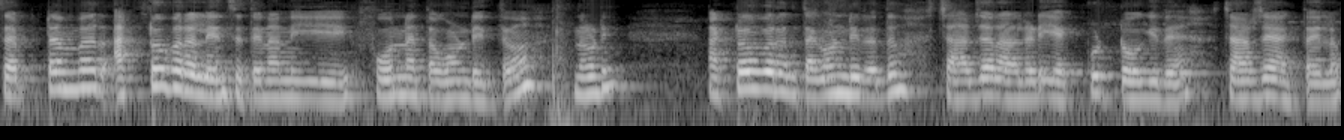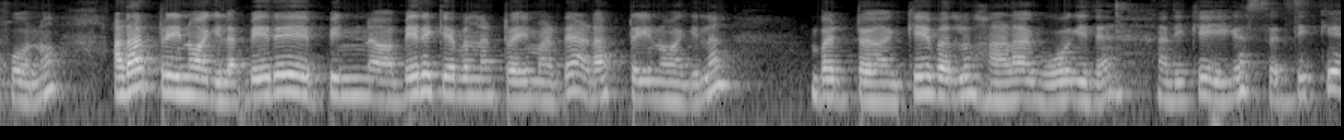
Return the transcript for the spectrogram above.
ಸೆಪ್ಟೆಂಬರ್ ಅಕ್ಟೋಬರಲ್ಲಿ ಅನಿಸುತ್ತೆ ನಾನು ಈ ಫೋನ್ನ ತಗೊಂಡಿದ್ದು. ನೋಡಿ ಅಕ್ಟೋಬರಲ್ಲಿ ತಗೊಂಡಿರೋದು ಚಾರ್ಜರ್ ಆಲ್ರೆಡಿ ಎಕ್ಬಿಟ್ಟು ಹೋಗಿದೆ. ಚಾರ್ಜೇ ಇಲ್ಲ ಫೋನು ಅಡಾಪ್ಟ್ ಏನೂ ಆಗಿಲ್ಲ. ಬೇರೆ ಪಿನ್ ಬೇರೆ ಕೇಬಲ್ನ ಟ್ರೈ ಮಾಡಿದೆ ಅಡಾಪ್ಟ್ ಏನೂ ಆಗಿಲ್ಲ. ಬಟ್ ಕೇಬಲ್ಲು ಹಾಳಾಗಿ ಹೋಗಿದೆ. ಅದಕ್ಕೆ ಈಗ ಸದ್ಯಕ್ಕೆ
